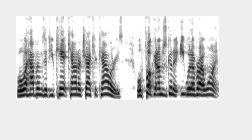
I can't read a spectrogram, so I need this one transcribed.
Well, what happens if you can't counter track your calories? Well, fuck it, I'm just gonna eat whatever I want.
